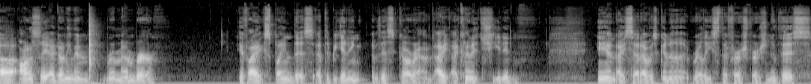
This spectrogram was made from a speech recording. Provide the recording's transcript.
uh, honestly, I don't even remember if I explained this at the beginning of this go round. I, I kind of cheated and I said I was going to release the first version of this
